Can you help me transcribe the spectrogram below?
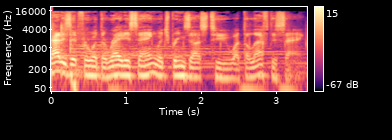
That is it for what the right is saying, which brings us to what the left is saying.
